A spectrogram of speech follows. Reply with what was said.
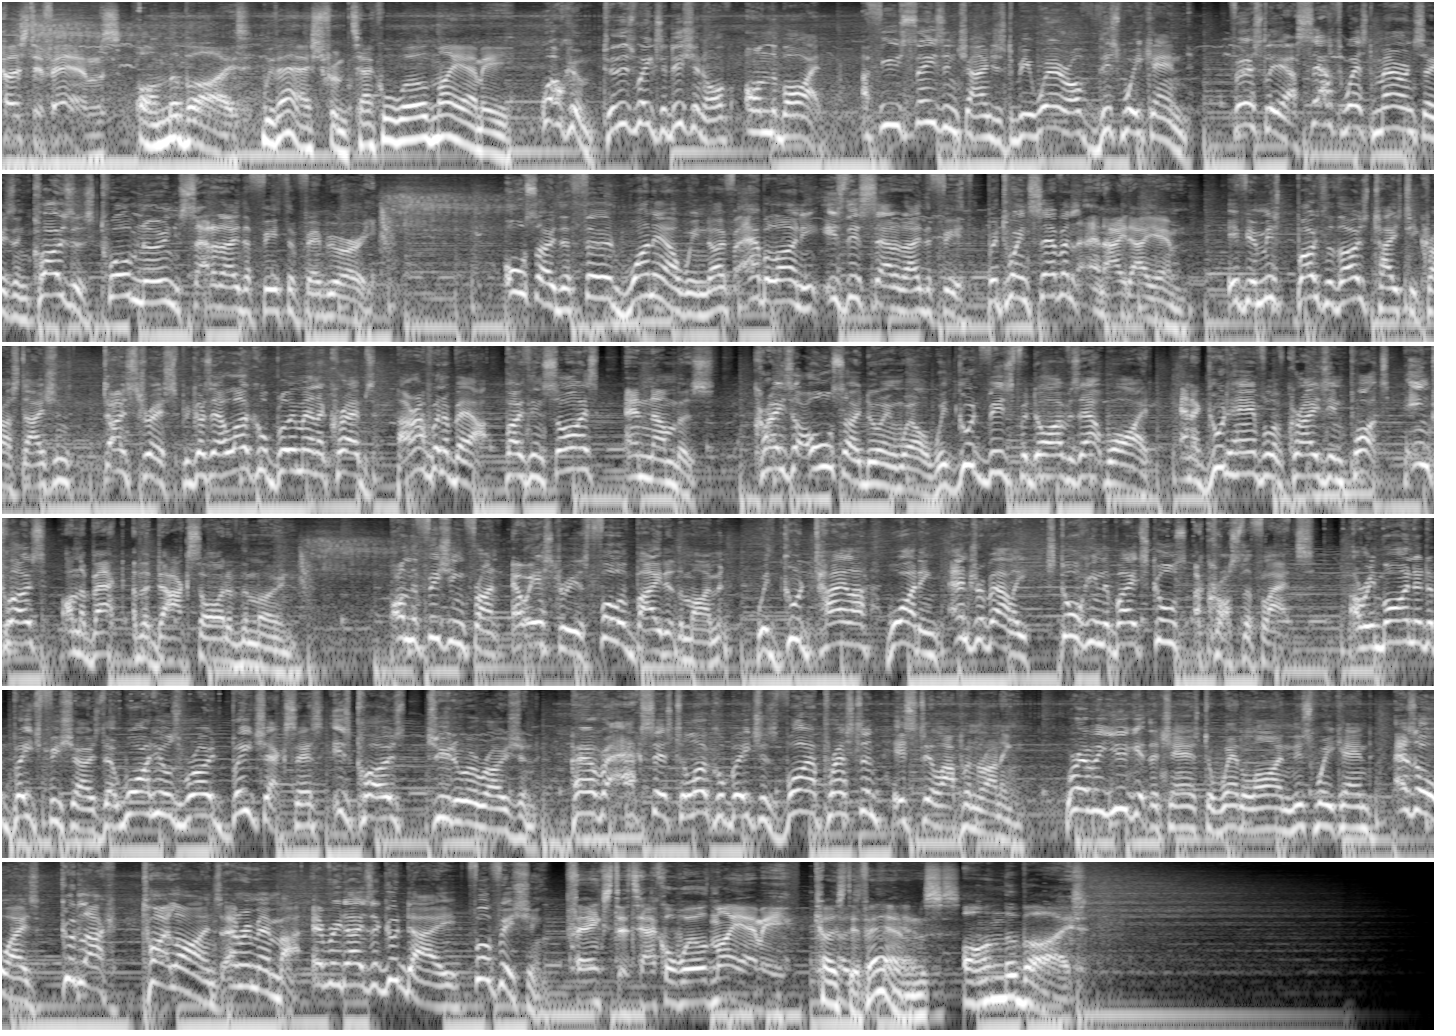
Coast FM's On the Bite with Ash from Tackle World Miami. Welcome to this week's edition of On the Bite. A few season changes to be aware of this weekend. Firstly, our Southwest marron season closes 12 noon Saturday, the 5th of February. Also, the third one hour window for abalone is this Saturday, the 5th, between 7 and 8 am. If you missed both of those tasty crustaceans, don't stress because our local Blue Manna crabs are up and about, both in size and numbers. Crays are also doing well, with good viz for divers out wide, and a good handful of crays in pots in close on the back of the dark side of the moon. On the fishing front, our estuary is full of bait at the moment, with good tailor, whiting, and trevally stalking the bait schools across the flats. A reminder to beach fishers that White Hills Road beach access is closed due to erosion. However, access to local beaches via Preston is still up and running. Wherever you get the chance to wet a line this weekend, as always, good luck, tight lines, and remember, every day's a good day for fishing. thanks to Tackle World Miami. Coast FM's On the Bite.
